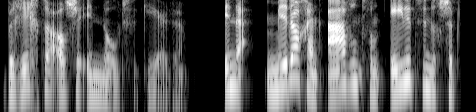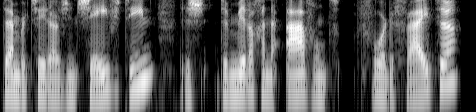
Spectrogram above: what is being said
berichten als ze in nood verkeerde. In de middag en avond van 21 september 2017, dus de middag en de avond voor de feiten,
